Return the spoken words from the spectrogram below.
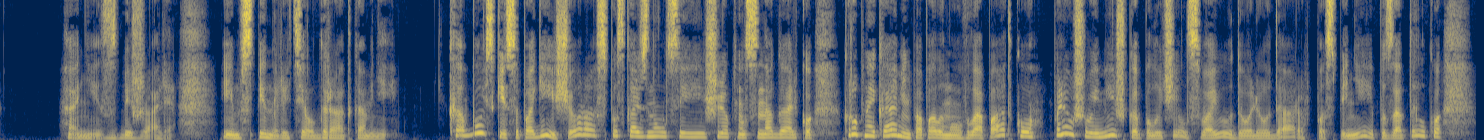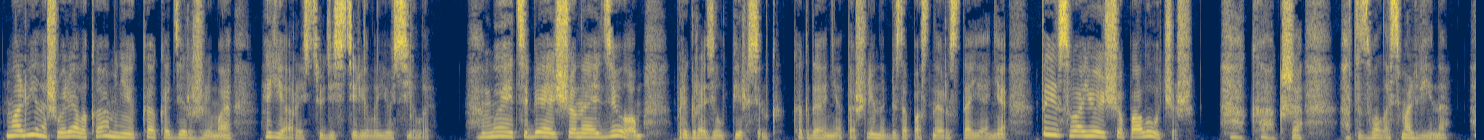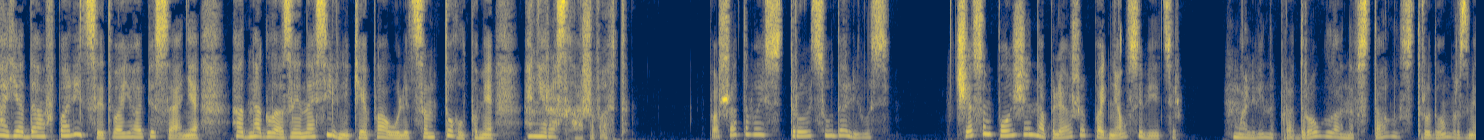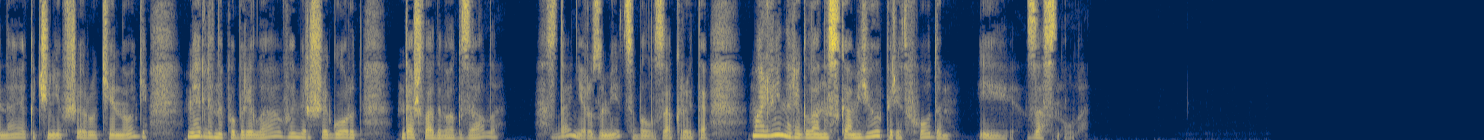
Они сбежали. Им в спину летел град камней. Ковбойские сапоги еще раз поскользнулся и шлепнулся на гальку. Крупный камень попал ему в лопатку. Плюшевый мишка получил свою долю ударов по спине и по затылку. Мальвина швыряла камни, как одержимая. Ярость удестерила ее силы. «Мы тебя еще найдем», — пригрозил пирсинг, когда они отошли на безопасное расстояние. «Ты свое еще получишь». «А как же», — отозвалась Мальвина. А я дам в полиции твое описание. Одноглазые насильники по улицам толпами не расхаживают». Пошатываясь, троица удалилась. Часом позже на пляже поднялся ветер. Мальвина продрогла, она встала, с трудом разминая окоченевшие руки и ноги, медленно побрела в вымерший город, дошла до вокзала. Здание, разумеется, было закрыто. Мальвина легла на скамью перед входом и заснула.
